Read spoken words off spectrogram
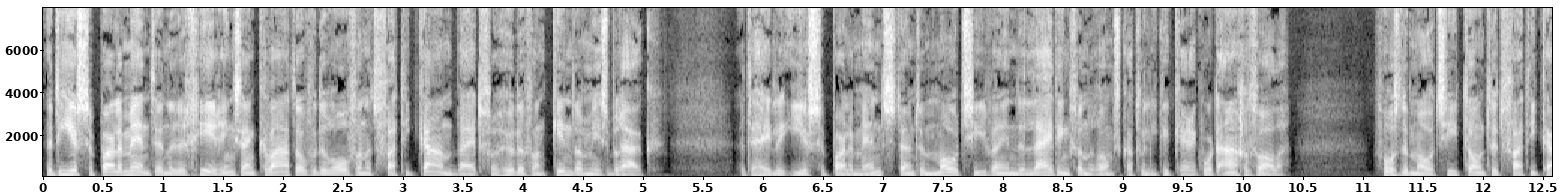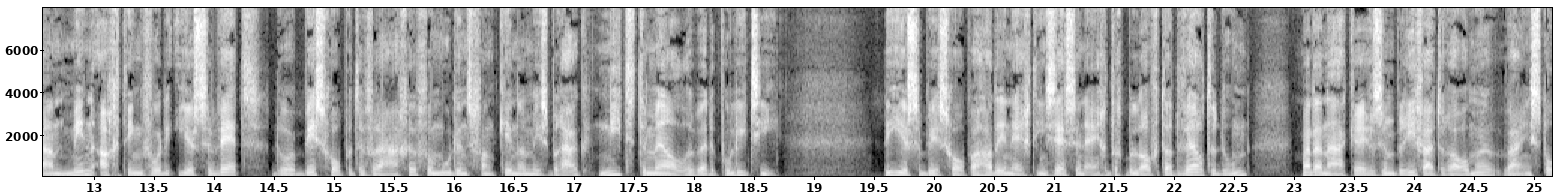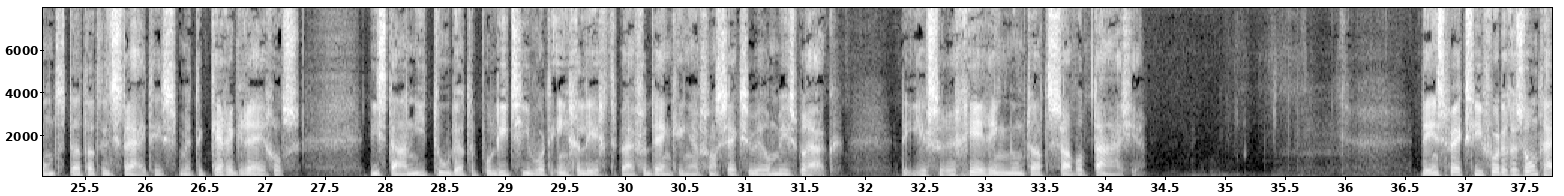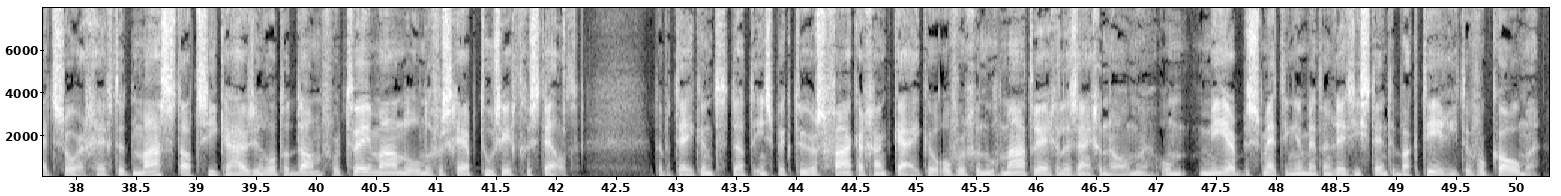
Het Ierse parlement en de regering zijn kwaad over de rol van het Vaticaan bij het verhullen van kindermisbruik. Het hele Ierse parlement steunt een motie waarin de leiding van de Rooms-Katholieke Kerk wordt aangevallen. Volgens de motie toont het Vaticaan minachting voor de Ierse wet... door bisschoppen te vragen vermoedens van kindermisbruik niet te melden bij de politie. De Ierse bisschoppen hadden in 1996 beloofd dat wel te doen... maar daarna kregen ze een brief uit Rome waarin stond dat dat in strijd is met de kerkregels. Die staan niet toe dat de politie wordt ingelicht bij verdenkingen van seksueel misbruik. De Ierse regering noemt dat sabotage. De inspectie voor de gezondheidszorg heeft het Maastad ziekenhuis in Rotterdam voor twee maanden onder verscherpt toezicht gesteld. Dat betekent dat inspecteurs vaker gaan kijken of er genoeg maatregelen zijn genomen om meer besmettingen met een resistente bacterie te voorkomen.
